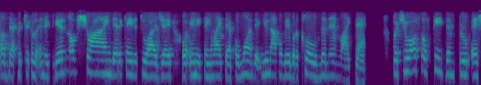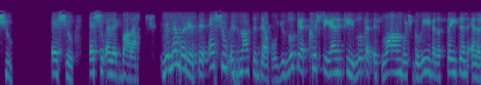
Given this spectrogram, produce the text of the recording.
of that particular energy. There's no shrine dedicated to Aje or anything like that. For one, that you're not going to be able to close them in like that. But you also feed them through Eshu. Eshu. Eshu Elegbara. Remember this that Eshu is not the devil. You look at Christianity, you look at Islam, which believe in a Satan and a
